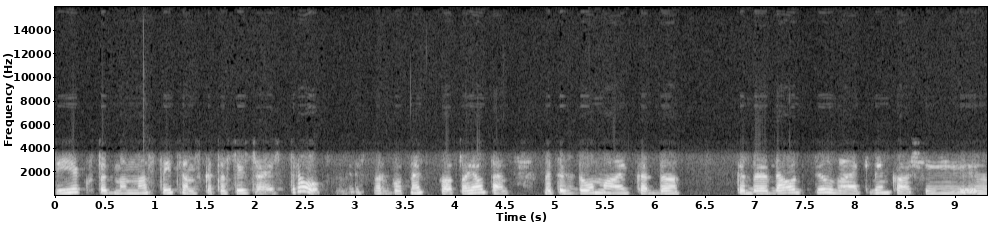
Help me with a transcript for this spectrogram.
prieku, tad man maz ticams, ka tas izraisa trauksmi. Es varbūt nesaprotu to jautājumu, bet es domāju, ka uh, kad uh, daudz cilvēki vienkārši, uh,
